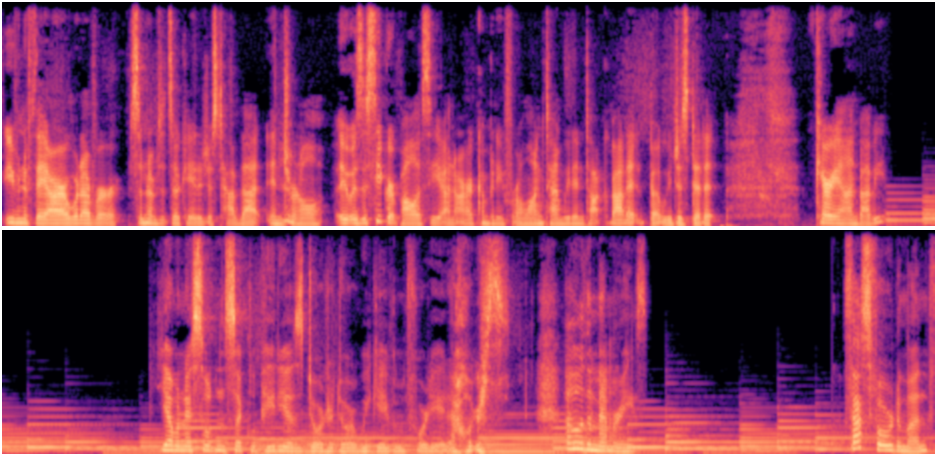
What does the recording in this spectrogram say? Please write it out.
even if they are, whatever, sometimes it's okay to just have that internal. It was a secret policy on our company for a long time. We didn't talk about it, but we just did it. Carry on, Bobby. Yeah, when I sold encyclopedias door to door, we gave them 48 hours. oh, the memories. Fast forward a month.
